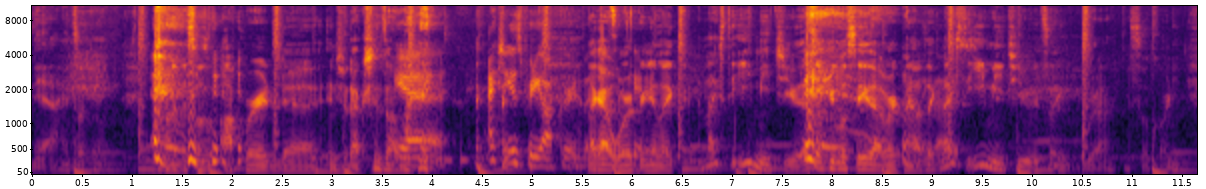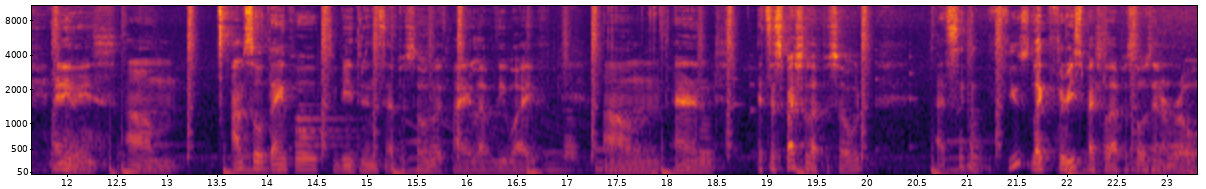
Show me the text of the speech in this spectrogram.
Yeah, it's okay. One of those awkward uh, introductions online. yeah. Actually, it's pretty awkward. Like at work, okay. when you're like, "Nice to e meet you." That's what people say at work now. It's like, "Nice to e meet you." It's like, bruh, it's so corny. Anyways, um, I'm so thankful to be doing this episode with my lovely wife, um, and it's a special episode. It's like a few, like three special episodes in a row.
